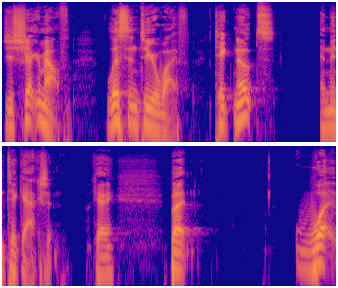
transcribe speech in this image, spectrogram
Just shut your mouth. Listen to your wife. Take notes and then take action. Okay. But what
